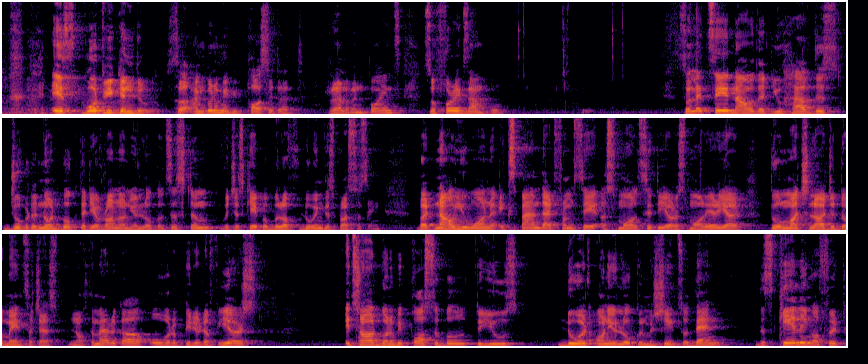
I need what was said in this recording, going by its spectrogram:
is what we can do. So I'm going to maybe pause it at relevant points. So for example, so let's say now that you have this Jupyter notebook that you have run on your local system, which is capable of doing this processing. But now you want to expand that from, say, a small city or a small area to a much larger domain, such as North America, over a period of years. It's not going to be possible to use, do it on your local machine. So then the scaling of it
